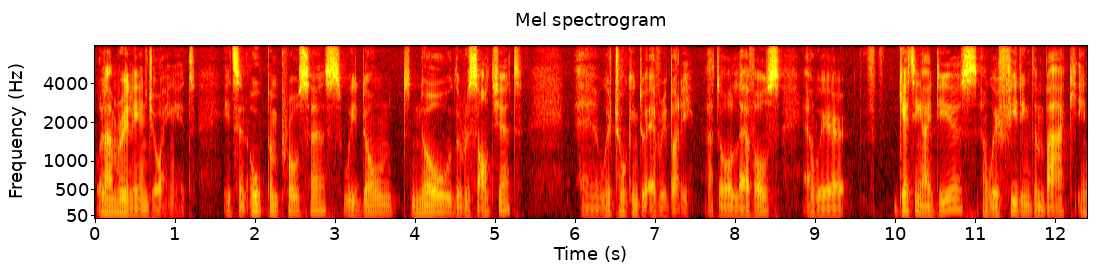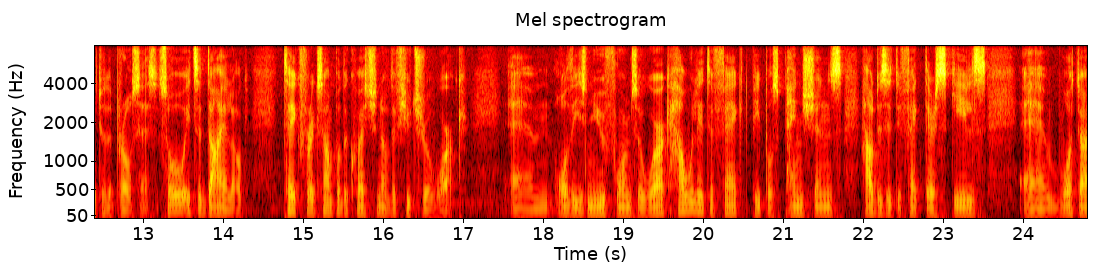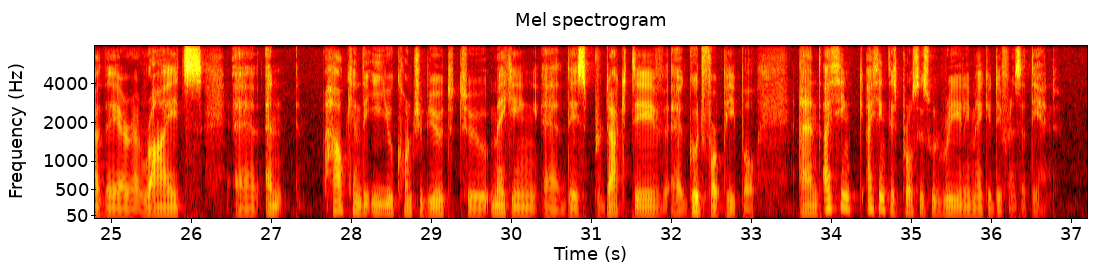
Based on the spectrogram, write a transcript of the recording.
Well, I'm really enjoying it. It's an open process. We don't know the result yet. Uh, we're talking to everybody at all levels and we're getting ideas and we're feeding them back into the process. So it's a dialogue. Take, for example, the question of the future of work. Um, all these new forms of work, how will it affect people's pensions? How does it affect their skills? Uh, what are their uh, rights? Uh, and how can the EU contribute to making uh, this productive, uh, good for people? And I think, I think this process would really make a difference at the end.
